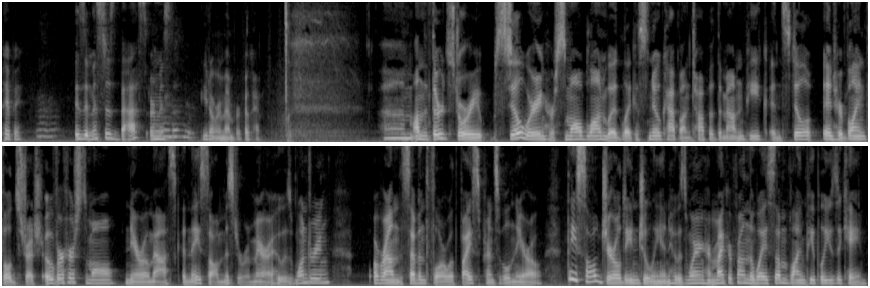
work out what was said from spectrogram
Pepe. Mm-hmm. Is it Mrs. Bass or Miss? You don't remember. Okay. Um, on the third story, still wearing her small blonde wig like a snow cap on top of the mountain peak, and still and her blindfold stretched over her small, narrow mask, and they saw Mr. Romero, who was wandering around the seventh floor with Vice Principal Nero. They saw Geraldine Julienne, who was wearing her microphone the way some blind people use a cane,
